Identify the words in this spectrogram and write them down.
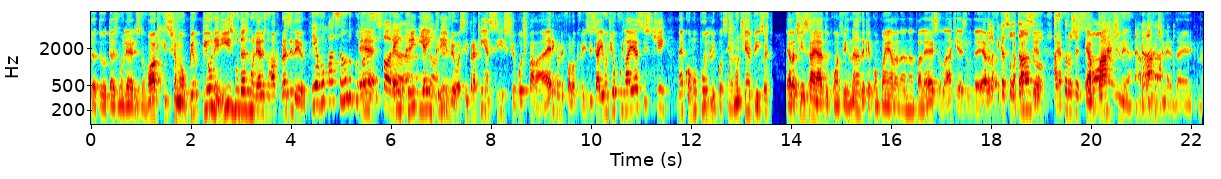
da- do- das mulheres no rock, que se chama o Pi- Pioneirismo das Mulheres no Rock Brasileiro. E eu vou passando por toda É, essa história. É incri- e é incrível, assim, para quem assiste, eu vou te falar. A Erika me falou que fez isso. Aí um dia eu fui lá e assisti, né, como público, assim, eu não tinha visto. Sim. Ela tinha ensaiado com a Fernanda, que acompanha ela na, na palestra lá, que ajuda ela. Ela fica parceira, soltando as é- projeções. É a partner, a partner da Erika na,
